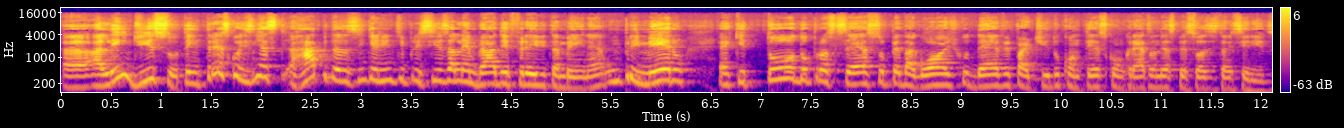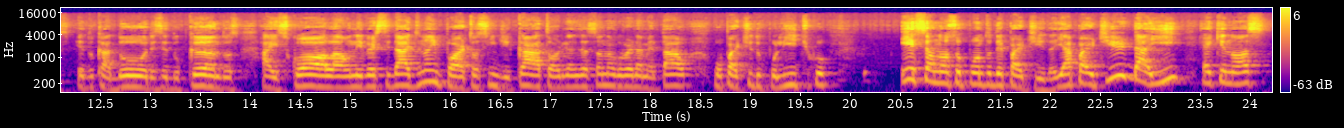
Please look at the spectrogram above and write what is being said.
uh, além disso, tem três coisinhas rápidas assim que a gente precisa lembrar de Freire também, né? Um primeiro é que todo o processo pedagógico deve partir do contexto concreto onde as pessoas estão inseridas. Educadores, educandos, a escola, a universidade, não importa, o sindicato, a organização não governamental, o partido político. Esse é o nosso ponto de partida. E a partir daí é que nós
